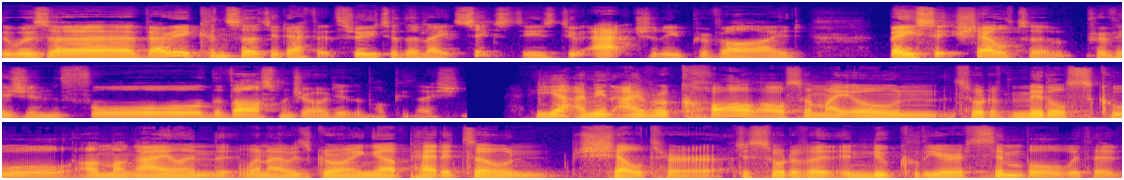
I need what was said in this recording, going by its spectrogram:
there was a very concerted effort through to the late 60s to actually provide basic shelter provision for the vast majority of the population. Yeah, I mean, I recall also my own sort of middle school on Long Island when I was growing up had its own shelter, just sort of a, a nuclear symbol with a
